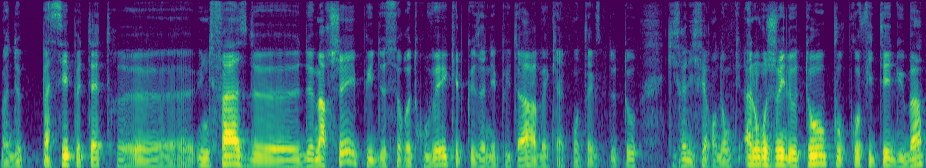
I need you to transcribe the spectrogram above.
ben, de passer peut-être euh, une phase de, de marché, et puis de se retrouver quelques années plus tard avec un contexte de taux qui serait différent. Donc allonger le taux pour profiter du bas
